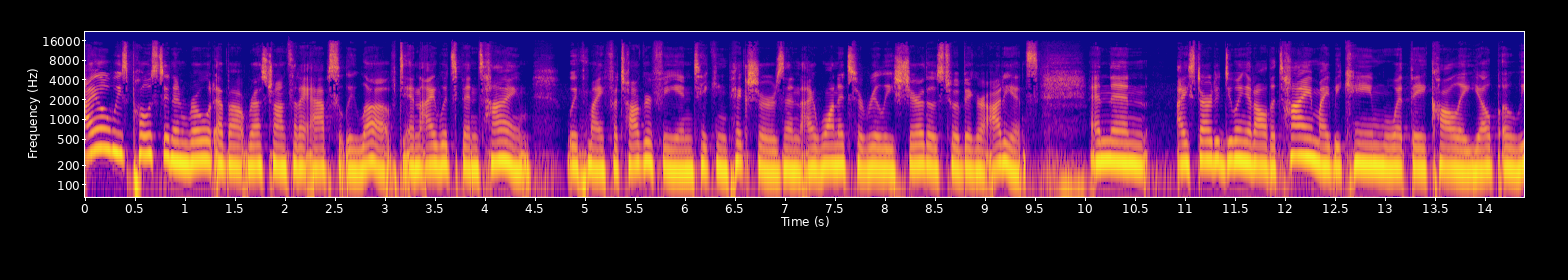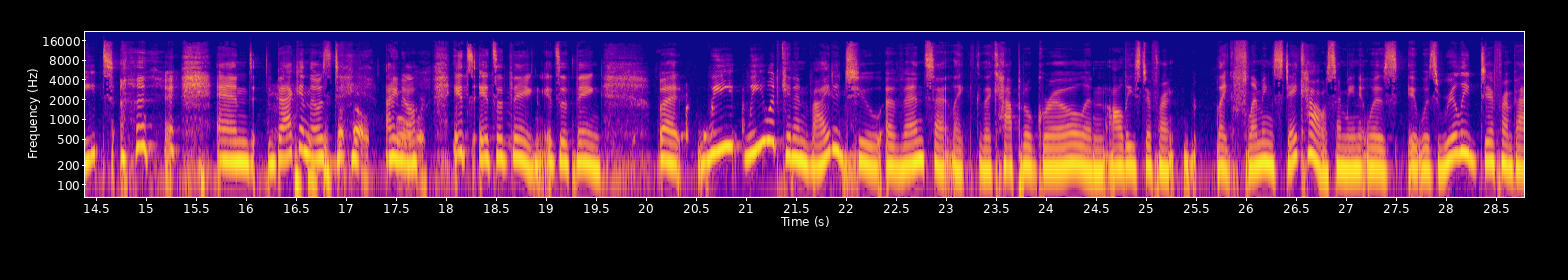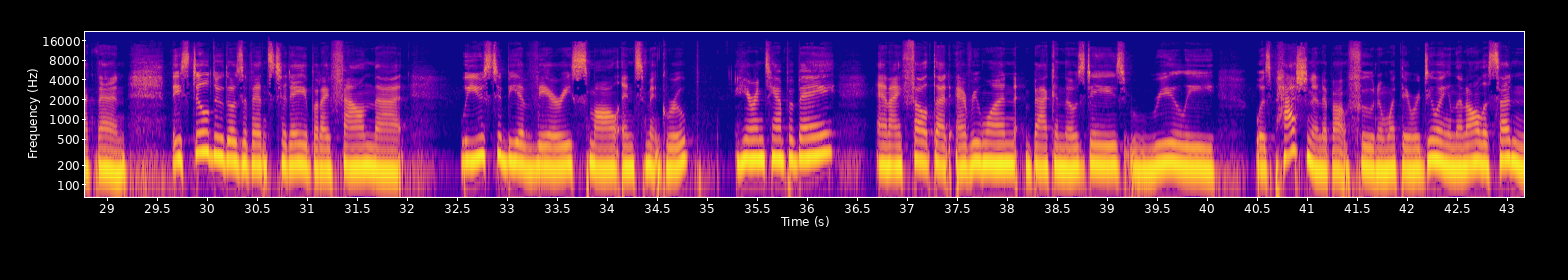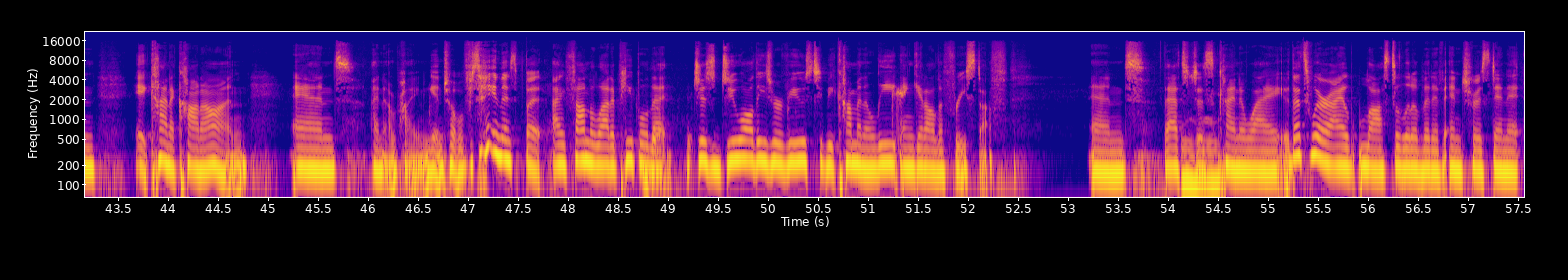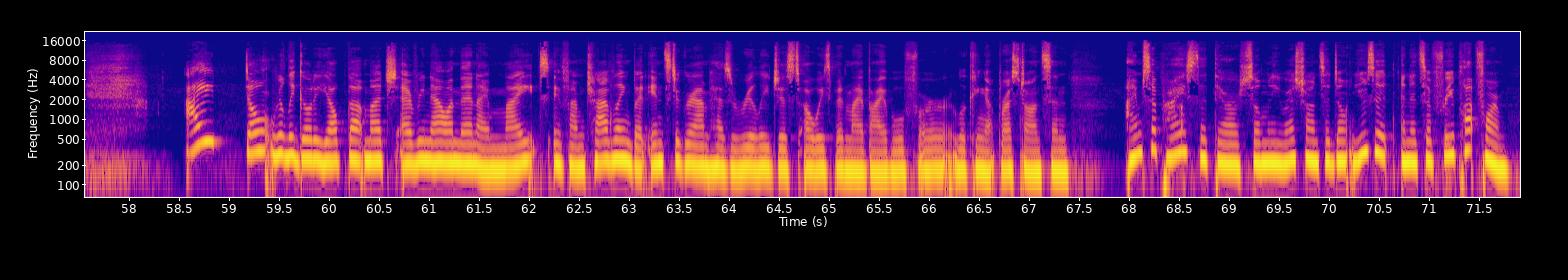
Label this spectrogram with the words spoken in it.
I always posted and wrote about restaurants that I absolutely loved. And I would spend time with my photography and taking pictures. And I wanted to really share those to a bigger audience. And then I started doing it all the time. I became what they call a Yelp elite. and back in those days, oh, I know it's it's a thing. It's a thing. But we we would get invited to events at like the Capital Grille and all these different like Fleming Steakhouse. I mean, it was it was really different back then. They still do those events today, but I found that we used to be a very small intimate group here in Tampa Bay and I felt that everyone back in those days really was passionate about food and what they were doing. And then all of a sudden it kind of caught on. And I know I'm probably gonna get in trouble for saying this, but I found a lot of people that just do all these reviews to become an elite and get all the free stuff. And that's mm-hmm. just kind of why, that's where I lost a little bit of interest in it. I don't really go to Yelp that much. Every now and then I might if I'm traveling, but Instagram has really just always been my Bible for looking up restaurants. And I'm surprised that there are so many restaurants that don't use it and it's a free platform.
